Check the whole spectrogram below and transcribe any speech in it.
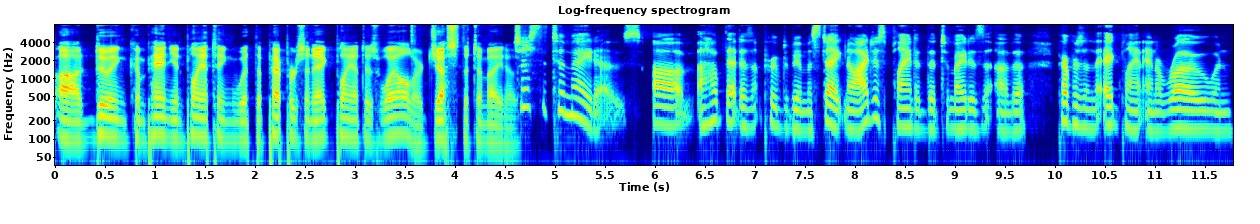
uh, doing companion planting with the peppers and eggplant as well, or just the tomatoes? Just the tomatoes. Um, I hope that doesn't prove to be a mistake. No, I just planted the tomatoes, uh, the peppers, and the eggplant in a row, and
